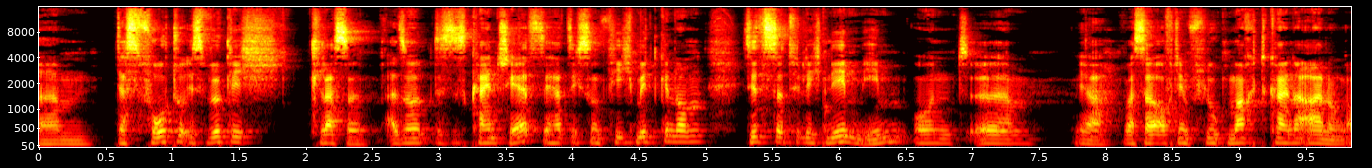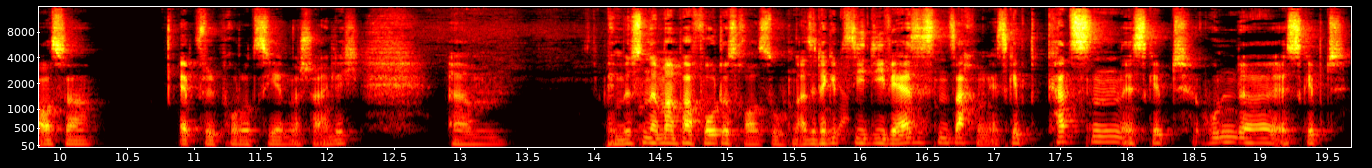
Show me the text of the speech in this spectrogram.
Ähm, das Foto ist wirklich klasse. Also das ist kein Scherz. Der hat sich so ein Viech mitgenommen, sitzt natürlich neben ihm und ähm, ja, was er auf dem Flug macht, keine Ahnung, außer Äpfel produzieren wahrscheinlich. Ähm, wir müssen da mal ein paar Fotos raussuchen. Also da gibt's die diversesten Sachen. Es gibt Katzen, es gibt Hunde, es gibt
